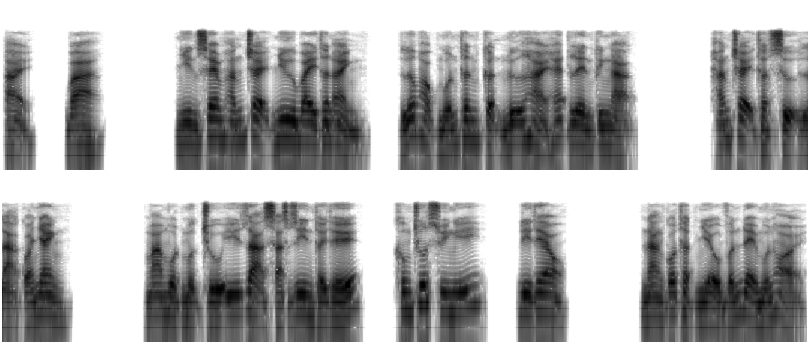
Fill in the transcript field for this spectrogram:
ai, ba. Nhìn xem hắn chạy như bay thân ảnh, lớp học muốn thân cận nữ hải hét lên kinh ngạc. Hắn chạy thật sự là quá nhanh. Mà một mực chú ý dạ sạt Jin thấy thế, không chút suy nghĩ, đi theo. Nàng có thật nhiều vấn đề muốn hỏi,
